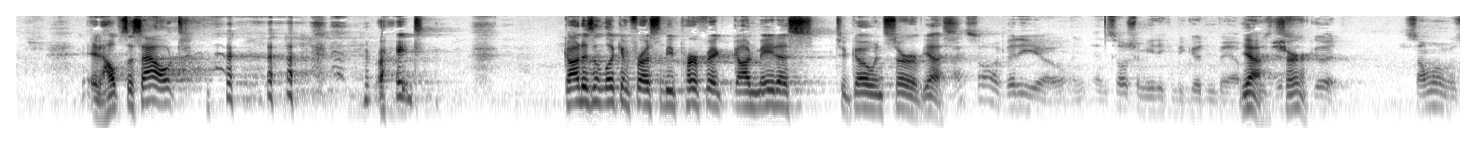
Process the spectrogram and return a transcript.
it helps us out. right? God isn't looking for us to be perfect. God made us to go and serve. Yes. I saw a video, and, and social media can be good and bad. Yeah, sure. Good. Someone was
